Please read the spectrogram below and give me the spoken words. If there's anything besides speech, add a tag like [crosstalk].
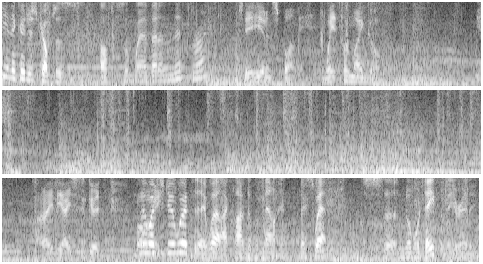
a feeling they could just dropped us off somewhere better than this, right? Stay here and spot me. Wait for my go. Alright, the ice is good. So Follow what did you do at work today? Well, I climbed up a mountain. No sweat. It's just a normal day for me, really.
